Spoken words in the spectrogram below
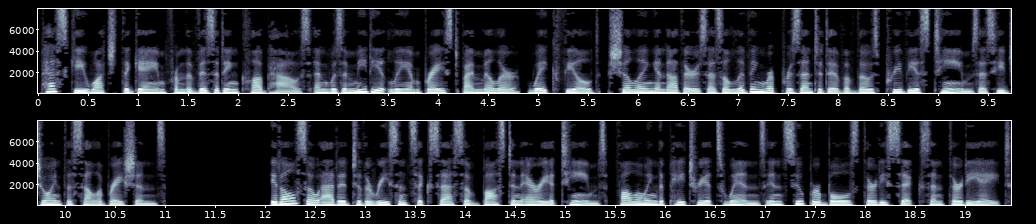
Pesky watched the game from the visiting clubhouse and was immediately embraced by Millar, Wakefield, Schilling and others as a living representative of those previous teams as he joined the celebrations. It also added to the recent success of Boston area teams, following the Patriots' wins in Super Bowls 36 and 38.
